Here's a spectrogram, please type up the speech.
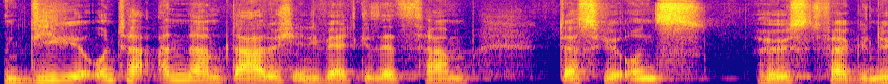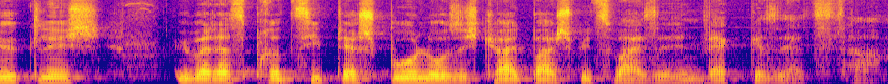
Und die wir unter anderem dadurch in die Welt gesetzt haben, dass wir uns höchst vergnüglich über das Prinzip der Spurlosigkeit beispielsweise hinweggesetzt haben.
